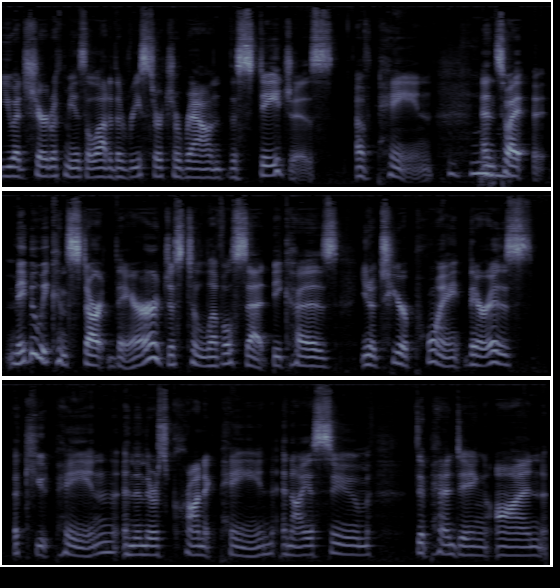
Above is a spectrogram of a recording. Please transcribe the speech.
you had shared with me is a lot of the research around the stages of pain. Mm-hmm. And so I maybe we can start there just to level set because you know to your point there is acute pain and then there's chronic pain and I assume depending on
